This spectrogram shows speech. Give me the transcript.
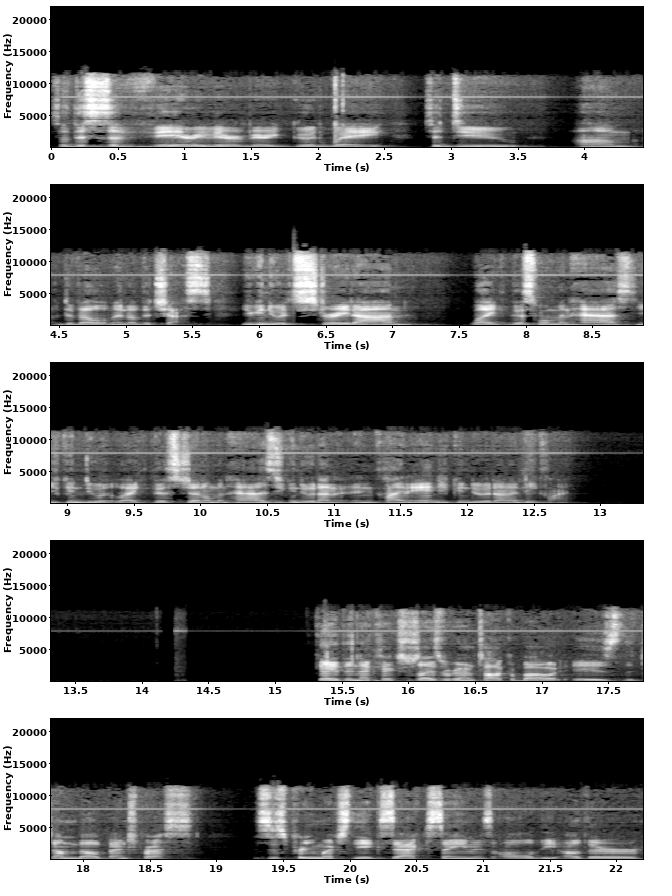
So this is a very, very, very good way to do um, development of the chest. You can do it straight on, like this woman has. You can do it like this gentleman has. You can do it on an incline, and you can do it on a decline. Okay, the next exercise we're going to talk about is the dumbbell bench press. This is pretty much the exact same as all the other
